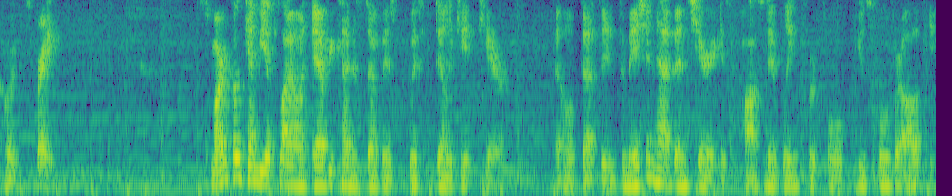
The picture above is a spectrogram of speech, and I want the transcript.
Coat spray. Smart Coat can be applied on every kind of surface with delicate care. I hope that the information have been shared is positively fruitful, useful for all of you.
